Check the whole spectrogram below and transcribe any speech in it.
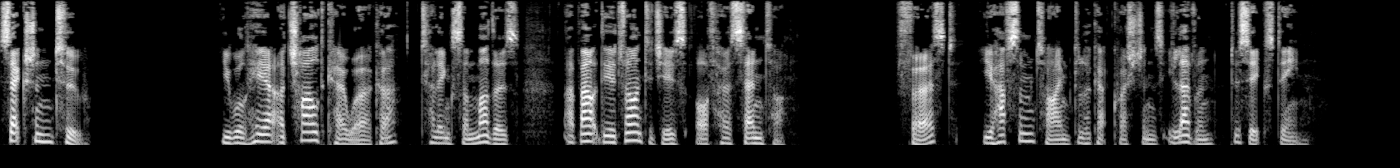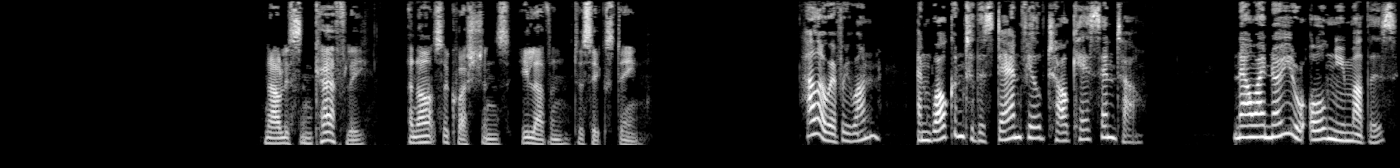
Section 2. You will hear a childcare worker telling some mothers about the advantages of her centre. First, you have some time to look at questions 11 to 16. Now listen carefully and answer questions 11 to 16. Hello, everyone, and welcome to the Stanfield Childcare Centre. Now, I know you're all new mothers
